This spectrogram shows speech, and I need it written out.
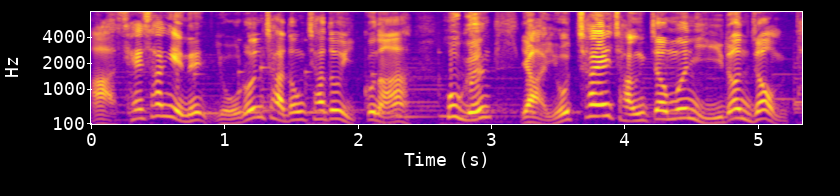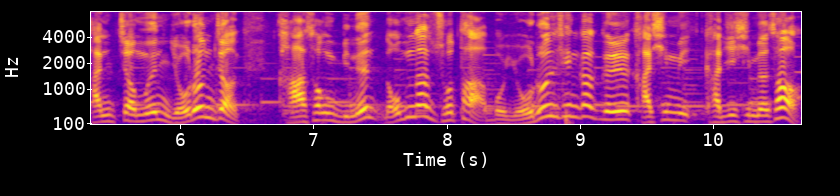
아, 세상에는 요런 자동차도 있구나. 혹은 야, 요 차의 장점은 이런 점, 단점은 요런 점, 가성비는 너무나도 좋다. 뭐 요런 생각을 가시, 가지시면서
